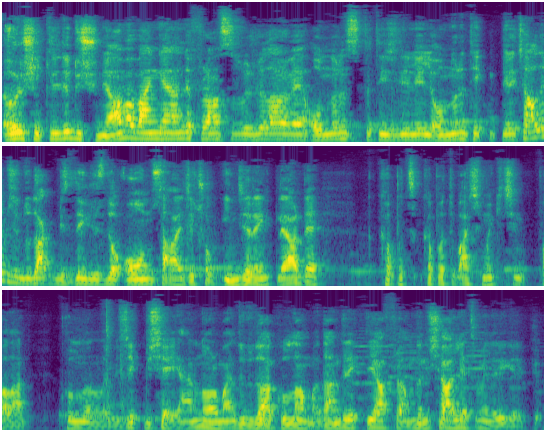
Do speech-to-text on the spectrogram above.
öyle şekilde düşünüyor ama ben genelde Fransız hocalar ve onların stratejileriyle, onların teknikleri çaldığım için dudak bizde yüzde on sadece çok ince renklerde kapat, kapatıp açmak için falan kullanılabilecek bir şey. Yani normalde dudağı kullanmadan direkt diyaframdan işi halletmeleri gerekiyor.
